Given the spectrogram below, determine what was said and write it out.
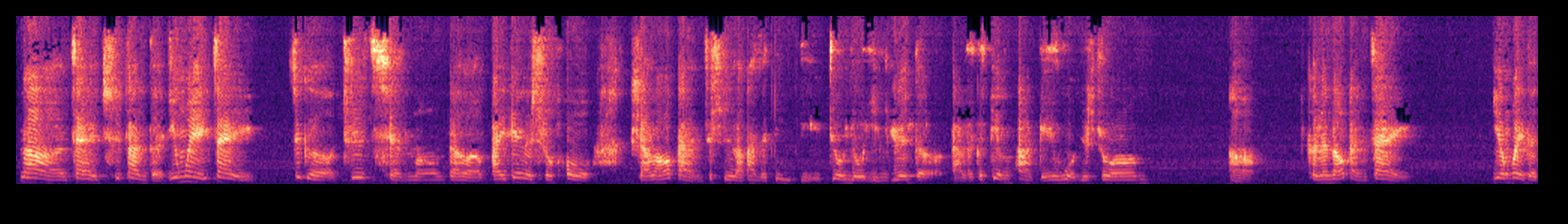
那在吃饭的，因为在。这个之前呢的白天的时候，小老板就是老板的弟弟，就有隐约的打了个电话给我，就说啊，可能老板在宴会的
